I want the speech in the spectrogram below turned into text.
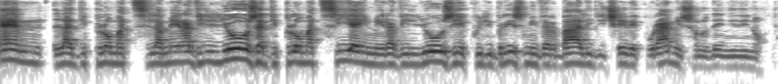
M, la, diplomazia, la meravigliosa diplomazia e i meravigliosi equilibrismi verbali di Ceve Curami sono degni di nota.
